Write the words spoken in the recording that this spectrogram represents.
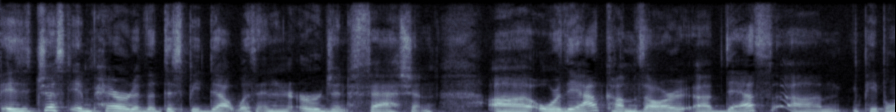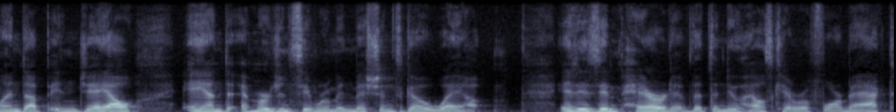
It's just imperative that this be dealt with in an urgent fashion, uh, or the outcomes are uh, death, um, people end up in jail, and emergency room admissions go way up. It is imperative that the new Healthcare Reform Act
